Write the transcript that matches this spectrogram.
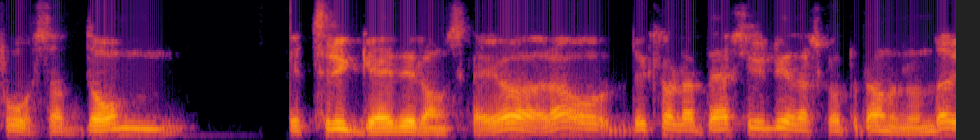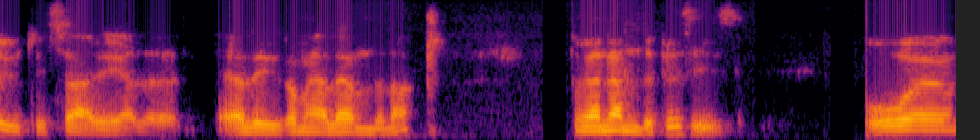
få så att de är trygga i det de ska göra. Och det är klart att där ser ju ledarskapet annorlunda ut i Sverige eller, eller i de här länderna. Som jag nämnde precis. Och eh,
